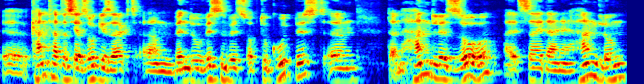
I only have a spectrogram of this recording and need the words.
äh, Kant hat es ja so gesagt, ähm, wenn du wissen willst, ob du gut bist, ähm, dann handle so, als sei deine Handlung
